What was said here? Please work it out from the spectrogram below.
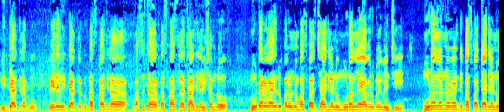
విద్యార్థులకు పేద విద్యార్థులకు బస్ పాజీల బస్సు చా బస్ పాస్ల ఛార్జీల విషయంలో నూట ఇరవై ఐదు రూపాయలు ఉన్న బస్ పాస్ ఛార్జీలను మూడు వందల యాభై రూపాయలకు పెంచి మూడు వందల ఉన్నటువంటి బస్ పాస్ ఛార్జీలను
